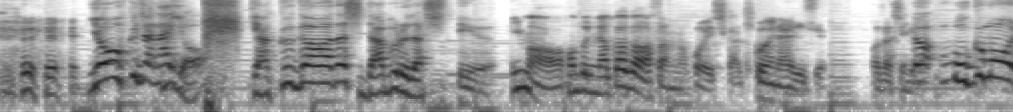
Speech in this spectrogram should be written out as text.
洋服じゃないよ。逆側だし、ダブルだしっていう。今は本当に中川さんの声しか聞こえないですよ、私にいや。、僕も、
